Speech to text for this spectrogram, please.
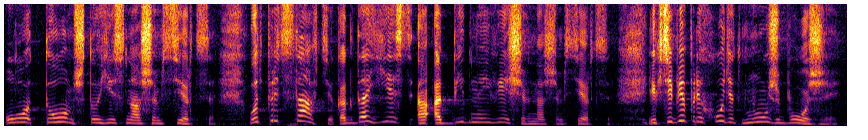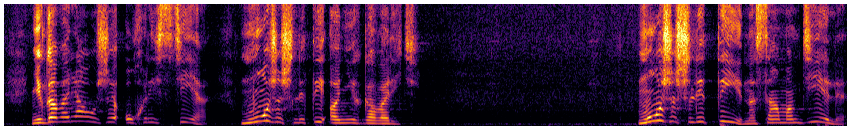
о том, что есть в нашем сердце. Вот представьте, когда есть а, обидные вещи в нашем сердце, и к тебе приходит муж Божий, не говоря уже о Христе, можешь ли ты о них говорить? Можешь ли ты на самом деле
